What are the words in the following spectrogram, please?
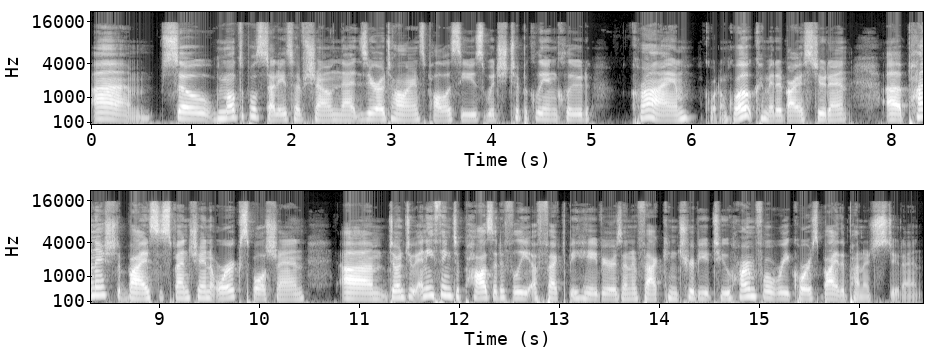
Um, so multiple studies have shown that zero tolerance policies, which typically include crime, quote unquote, committed by a student, uh, punished by suspension or expulsion, um, don't do anything to positively affect behaviors and, in fact, contribute to harmful recourse by the punished student.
